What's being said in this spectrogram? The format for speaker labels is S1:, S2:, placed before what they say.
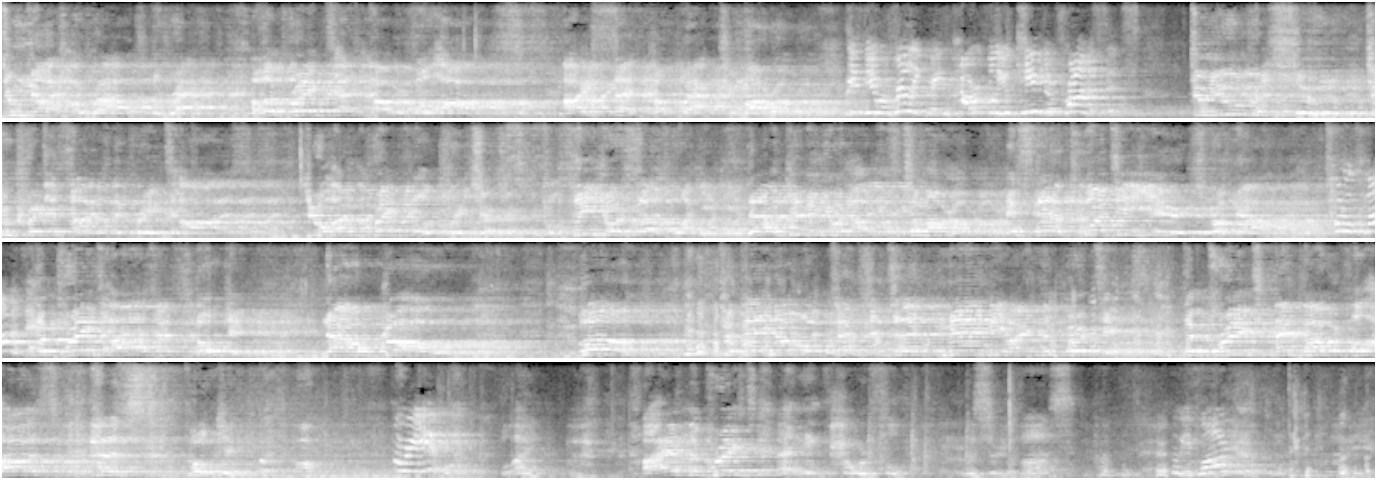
S1: Do not arouse the wrath of the great and powerful Oz. I said come back tomorrow.
S2: If you were really great and powerful, you'd keep your promises.
S1: Do you presume Oh.
S2: Who are you?
S1: Well, I, uh, I am the great and powerful Wizard of Oz.
S2: Who you are?
S1: I,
